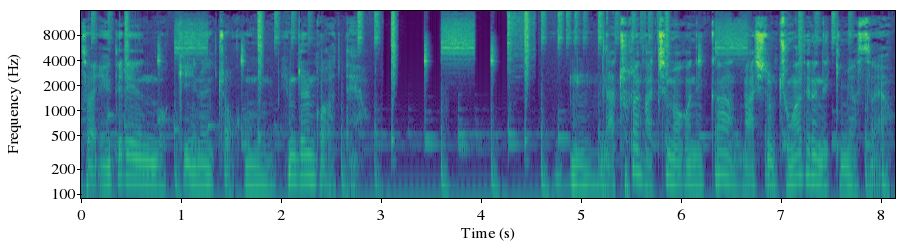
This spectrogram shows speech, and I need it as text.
그래서 애들은 먹기는 조금 힘든 것 같아요. 음, 나초랑 같이 먹으니까 맛이 좀 중화되는 느낌이었어요.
